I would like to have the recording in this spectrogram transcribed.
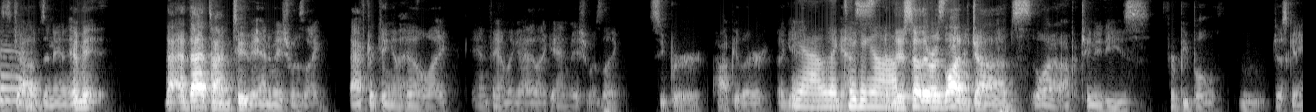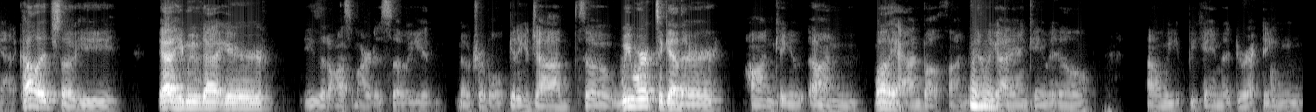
these jobs in. I mean, that, at that time too, animation was like after King of the Hill, like and Family Guy, like animation was like super popular again. Yeah, it was, like, taking. And off. there- so there was a lot of jobs, a lot of opportunities for people just getting out of college. So he, yeah, he moved out here. He's an awesome artist, so he had no trouble getting a job. So we worked together on King of on well, yeah, on both on Family Mhm. Guy and King of the Hill. Um, we became a directing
